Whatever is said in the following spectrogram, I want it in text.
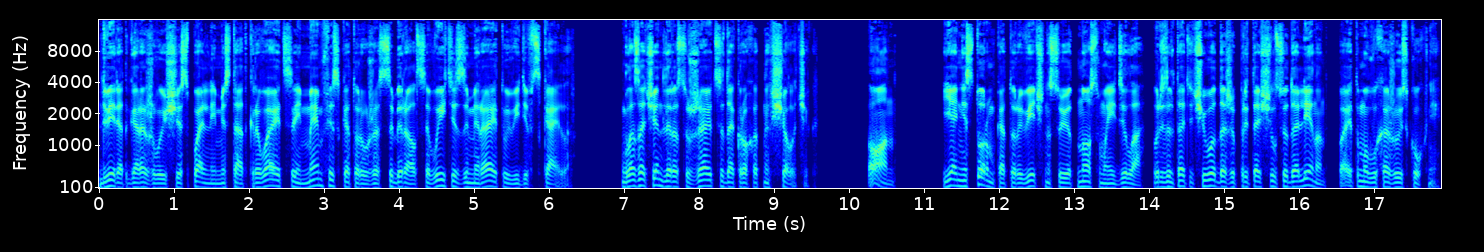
Дверь, отгораживающая спальные места, открывается, и Мемфис, который уже собирался выйти, замирает, увидев Скайлор. Глаза Чендлера сужаются до крохотных щелочек. Он. Я не Сторм, который вечно сует нос в мои дела, в результате чего даже притащил сюда Леннон, поэтому выхожу из кухни.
